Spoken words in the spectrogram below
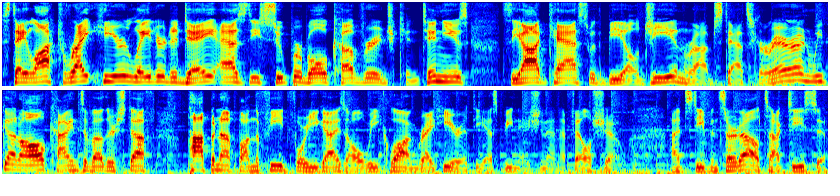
Stay locked right here later today as the Super Bowl coverage continues. It's the Oddcast with BLG and Rob Stats Herrera, and we've got all kinds of other stuff popping up on the feed for you guys all week long right here at the SB Nation NFL show. I'm Steven Serta. I'll talk to you soon.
